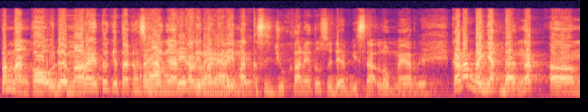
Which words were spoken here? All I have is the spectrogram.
tenang kalau udah marah itu kita kasih Reaktif dengan ya. kalimat-kalimat kesejukan itu sudah bisa lumer. Lebih. Karena banyak banget em,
